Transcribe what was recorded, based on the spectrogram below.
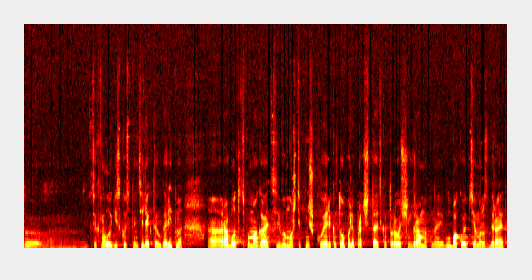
э, технологии искусственного интеллекта и алгоритмы Э, работать, помогать. Вы можете книжку Эрика Тополя прочитать, которая очень грамотно и глубоко эту тему разбирает.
